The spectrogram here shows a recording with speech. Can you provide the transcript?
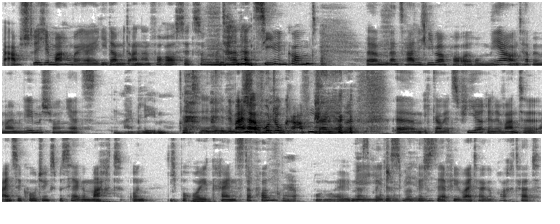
Abstriche machen, weil ja jeder mit anderen Voraussetzungen, mit anderen Zielen kommt. Ähm, dann zahle ich lieber ein paar Euro mehr und habe in meinem Leben schon jetzt, in meinem Leben, Gott, in, in meiner Fotografenkarriere, ähm, ich glaube jetzt vier relevante Einzelcoachings bisher gemacht und ich bereue keins davon Ja. Weil mir jedes wirklich sehr viel weitergebracht hat.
